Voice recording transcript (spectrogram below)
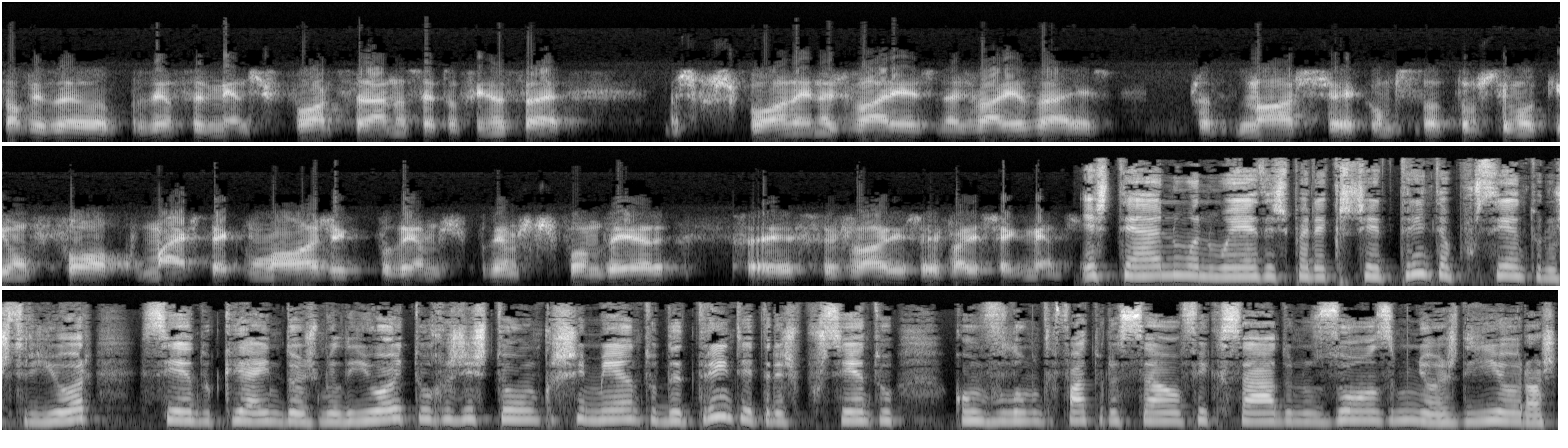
talvez a presença menos forte será no setor financeiro, mas respondem nas várias, nas várias áreas. Portanto, nós, eh, como temos aqui um foco mais tecnológico, podemos, podemos responder a vários, vários segmentos. Este ano, a Noesa espera crescer 30% no exterior, sendo que em 2008 registrou um crescimento de 33%, com volume de faturação fixado nos 11 milhões de euros.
